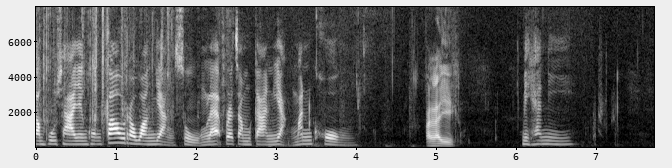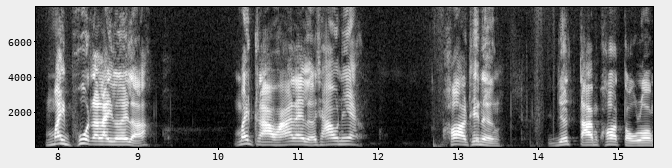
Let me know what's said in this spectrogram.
กัมพูชายังคงเฝ้าระวังอย่างสูง และประจำการอย่างมั่นคง อะไรอีก มีแค่นี้ ไม่พูดอะไรเลยเหรอ ไม่กล่าวหาอะไรเหรอเช้าเนี้ยข้อที่หนึ่งยึดตามข้อตกลง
